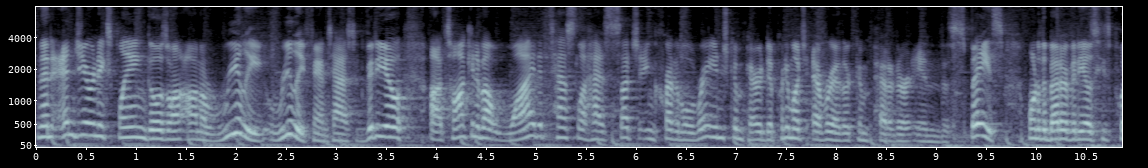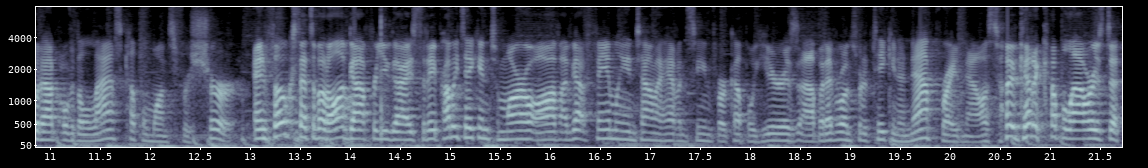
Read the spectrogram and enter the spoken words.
And then Engineering Explained goes on, on a really, really fantastic video uh, talking about why the Tesla has such incredible range compared to pretty much every other competitor in the space space. One of the better videos he's put out over the last couple months for sure. And folks, that's about all I've got for you guys today. Probably taking tomorrow off. I've got family in town I haven't seen for a couple years, uh, but everyone's sort of taking a nap right now. So I've got a couple hours to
